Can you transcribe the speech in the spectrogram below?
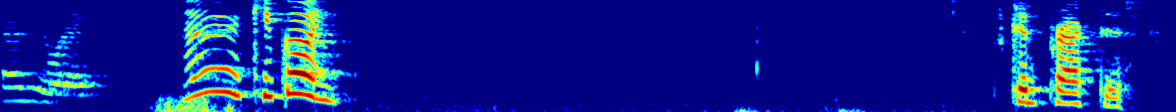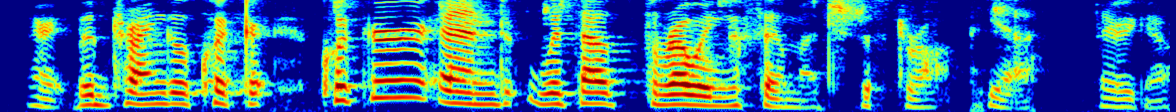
Anyway. All right, keep going. It's good practice. All right, but try and go quicker, quicker and without throwing so much. Just drop. Yeah, there we go.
